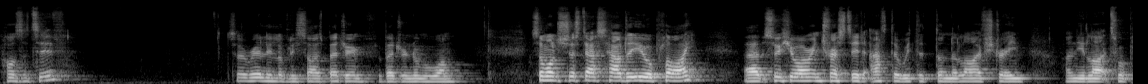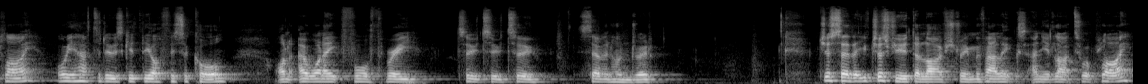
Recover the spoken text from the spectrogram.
positive. So really lovely sized bedroom for bedroom number one. Someone's just asked, how do you apply? Uh, so if you are interested after we've done the live stream and you'd like to apply, all you have to do is give the office a call on 01843 222 700. Just say that you've just viewed the live stream with Alex and you'd like to apply.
